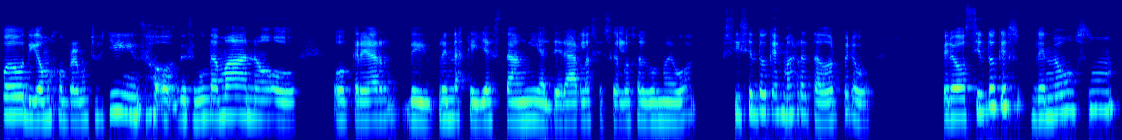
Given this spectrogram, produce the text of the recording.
puedo, digamos, comprar muchos jeans de segunda mano o, o crear de prendas que ya están y alterarlas y hacerlos algo nuevo. Sí siento que es más retador, pero pero siento que es, de nuevo es un,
